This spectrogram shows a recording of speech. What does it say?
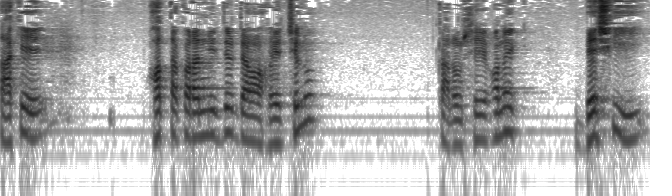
তাকে হত্যা করার নির্দেশ দেওয়া হয়েছিল। কারণ সে অনেক বেশি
